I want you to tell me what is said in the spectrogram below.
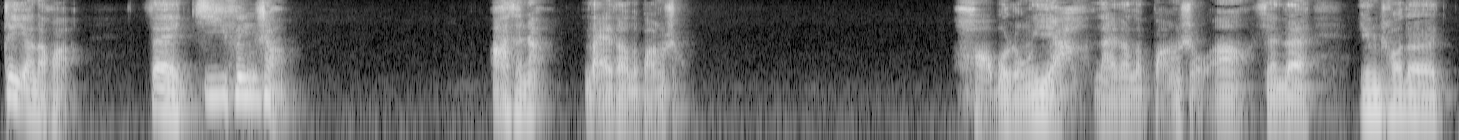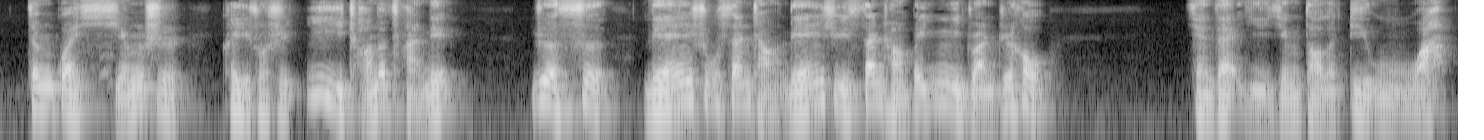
这样的话，在积分上，阿森纳来到了榜首。好不容易啊，来到了榜首啊！现在英超的争冠形势可以说是异常的惨烈，热刺连输三场，连续三场被逆转之后。现在已经到了第五啊！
